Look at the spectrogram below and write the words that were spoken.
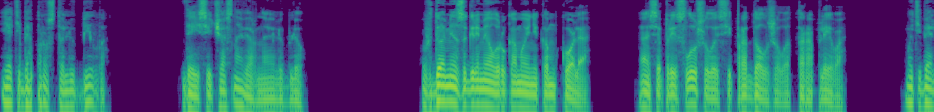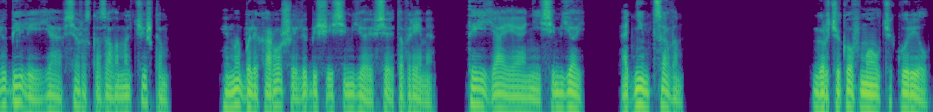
Я тебя просто любила. Да и сейчас, наверное, люблю. В доме загремел рукомойником Коля. Ася прислушалась и продолжила торопливо. «Мы тебя любили, и я все рассказала мальчишкам. И мы были хорошей, любящей семьей все это время. Ты, я и они, семьей. Одним целым. Горчаков молча курил.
